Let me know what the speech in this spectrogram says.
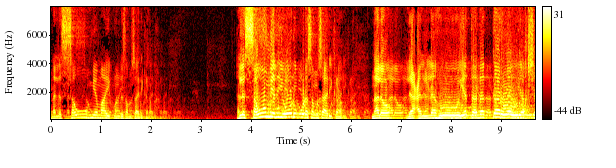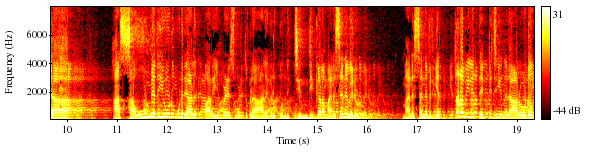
നല്ല സൗമ്യമായി കൊണ്ട് സംസാരിക്കണം. നല്ല സൗമ്യതയോടുകൂടെ സംസാരിക്കണം. എന്നാലോ. ആ സൗമ്യതയോടുകൂടി ഒരാൾ പറയുമ്പോഴേ സുഹൃത്തുക്കളെ ആളുകൾക്കൊന്ന് ചിന്തിക്കള മനസ്സന്നെ വരുള്ളൂ. മനസ്സന്നെ വരും എത്ര വലിയ തെറ്റ് ചെയ്യുന്ന ഒരാളോടും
